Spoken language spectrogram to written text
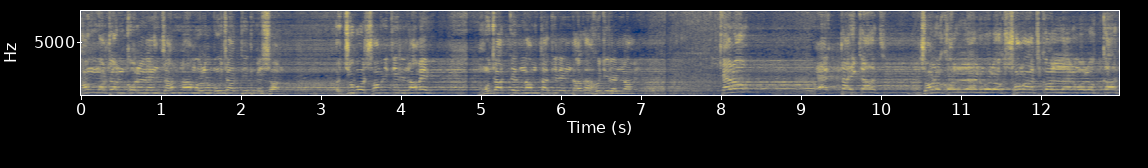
সংগঠন করলেন, যার নাম হলো মুজাদ্দিদ মিশন। যুব সমিতির নামে মুজাদ্দিদ নামটা দিলেন দাদা হুজুরের নামে। কেন? একটাই কাজ, জনকল্যাণমূলক সমাজ কল্যাণমূলক কাজ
